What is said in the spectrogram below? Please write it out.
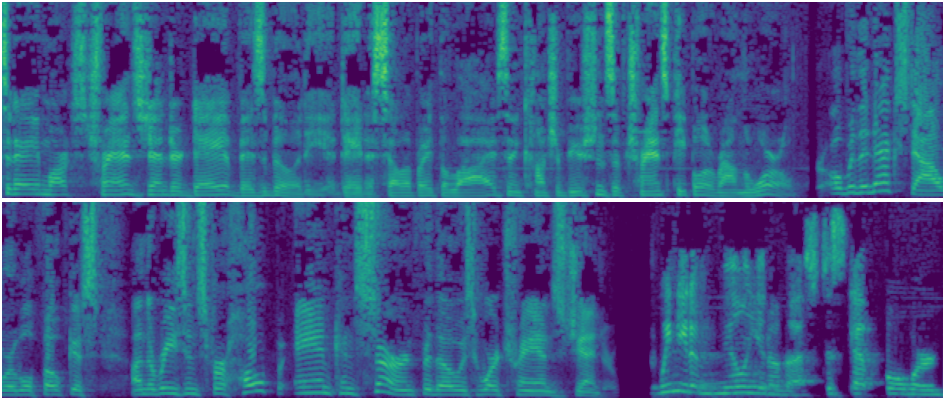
Today marks Transgender Day of Visibility, a day to celebrate the lives and contributions of trans people around the world. Over the next hour, we'll focus on the reasons for hope and concern for those who are transgender. We need a million of us to step forward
